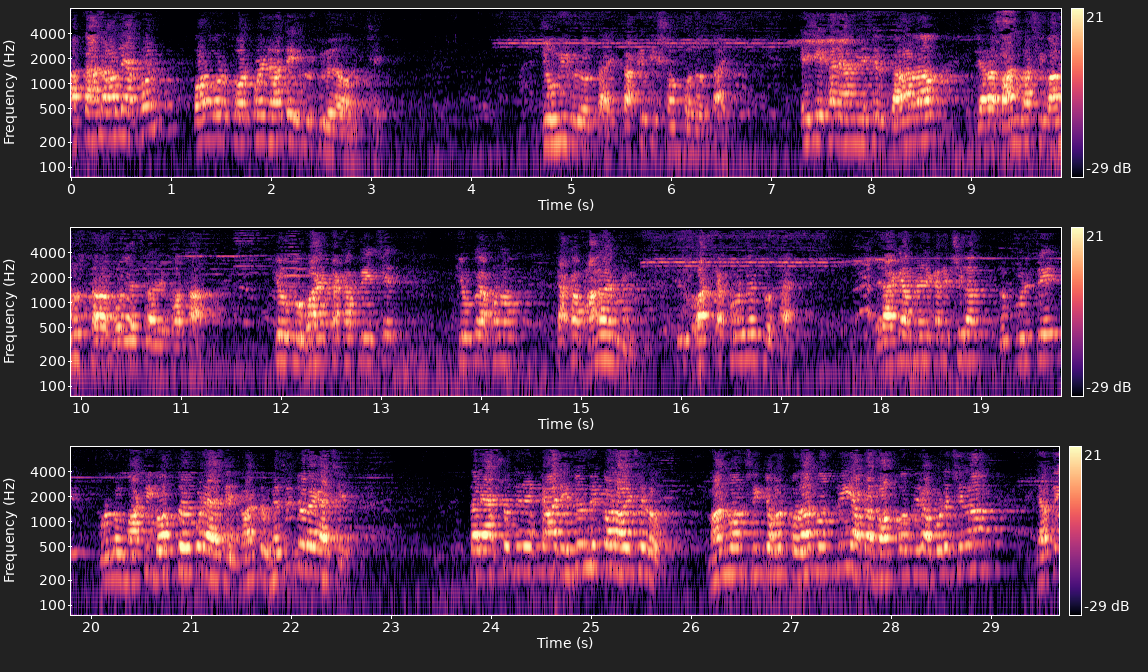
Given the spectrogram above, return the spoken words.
আর তা না হলে এখন বড় বড় কর্পোরেট হাতে এগুলো তুলে দেওয়া হচ্ছে। জমিগুলো তাই প্রাকৃতিক সম্পদও তাই এই যে এখানে আমি এসে দাঁড়ালাম, যারা বানবাসী মানুষ, তারা বললেন তাদের কথা। কেউ কেউ ঘরের টাকা পেয়েছে কেউ কেউ এখনও টাকা ভাঙাননি, কিন্তু ঘরটা করবেন কোথায়? এর আগে আমরা এখানে ছিলাম ধূপগুড়িতে, বলল, মাটি গর্ত পড়ে আছে নয়তো ভেসে চলে গেছে। তার একশো দিনের কাজ এই জন্যই করা হয়েছিল। মনমোহন সিং যখন প্রধানমন্ত্রী, আমরা বামপন্থীরা বলেছিলাম যাতে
